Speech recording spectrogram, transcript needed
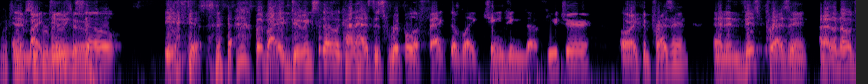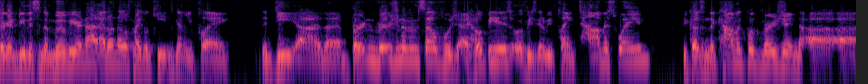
Much and then by Superman doing too. so. Yeah. but by doing so, it kind of has this ripple effect of like changing the future or like the present. And in this present, and I don't know if they're going to do this in the movie or not. I don't know if Michael Keaton's going to be playing the D, uh, the Burton version of himself, which I hope he is, or if he's going to be playing Thomas Wayne. Because in the comic book version, uh, uh,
